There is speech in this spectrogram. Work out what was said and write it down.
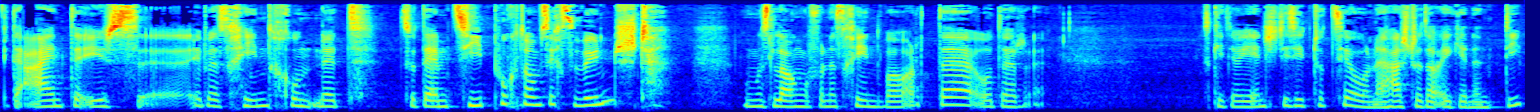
bei der einen ist äh, eben, das Kind kommt nicht zu dem Zeitpunkt, wo man sich wünscht. Man muss lange auf ein Kind warten oder es gibt ja jenste Situationen. Hast du da irgendeinen Tipp?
